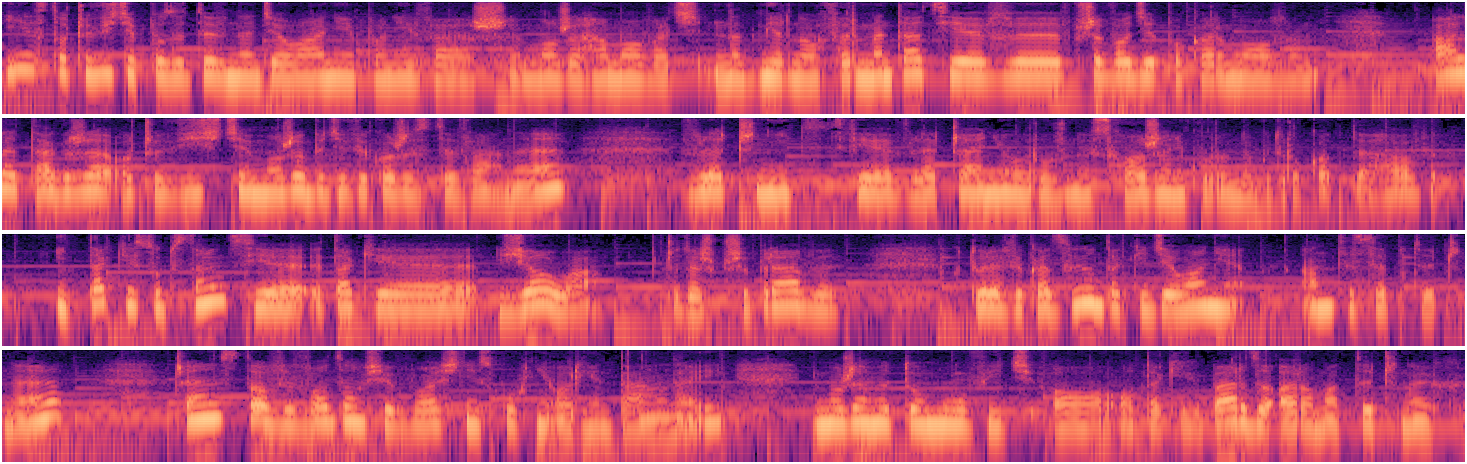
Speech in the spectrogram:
I jest to oczywiście pozytywne działanie, ponieważ może hamować nadmierną fermentację w, w przewodzie pokarmowym, ale także oczywiście może być wykorzystywane w lecznictwie, w leczeniu różnych schorzeń górnych dróg oddechowych. I takie substancje, takie zioła, czy też przyprawy, które wykazują takie działanie antyseptyczne, często wywodzą się właśnie z kuchni orientalnej i możemy tu mówić o, o takich bardzo aromatycznych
